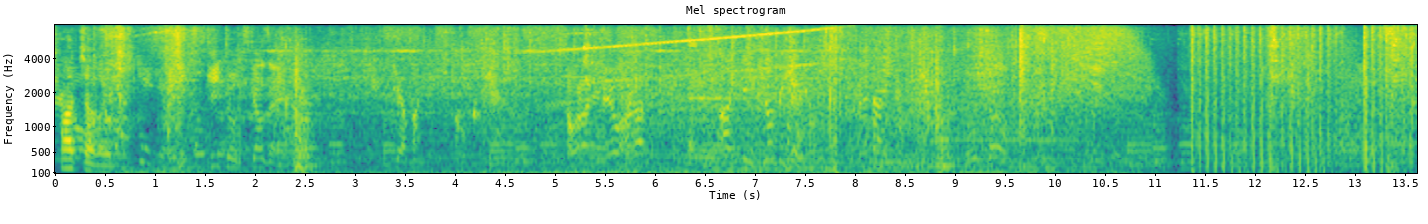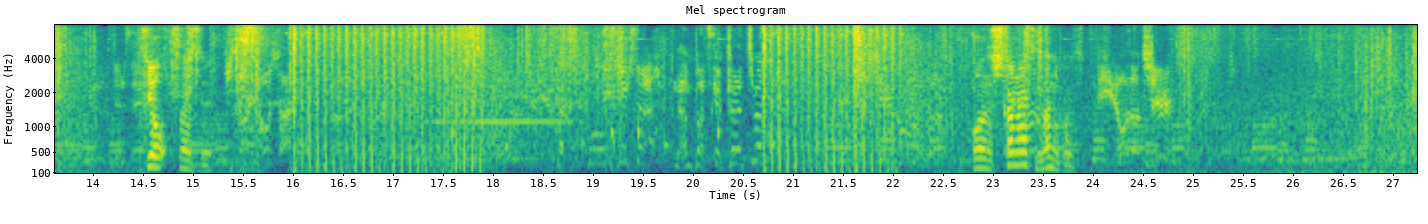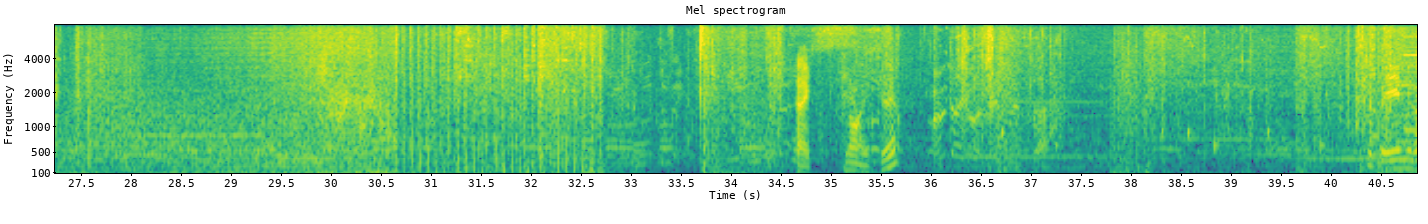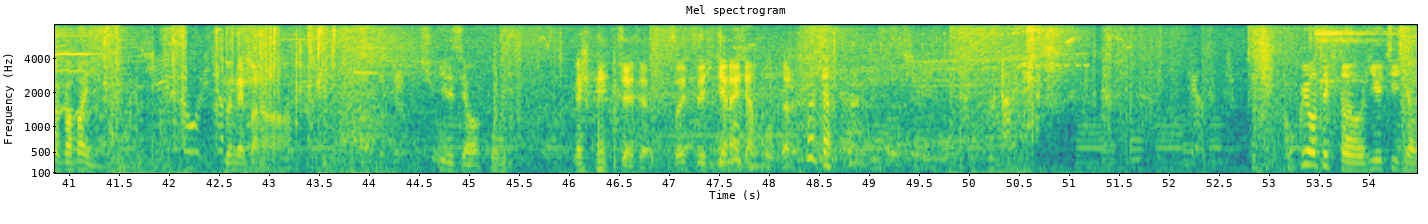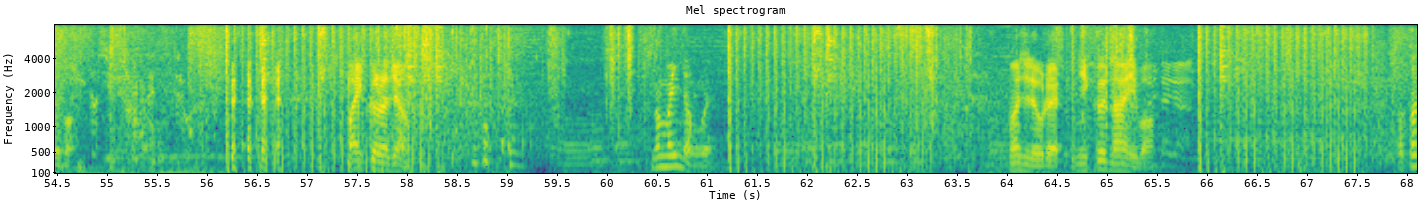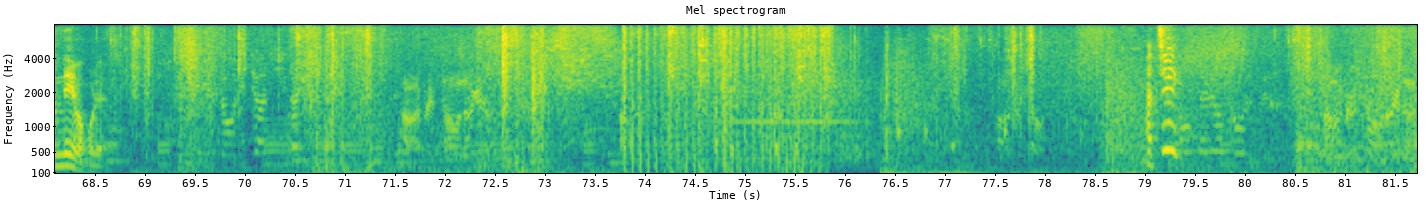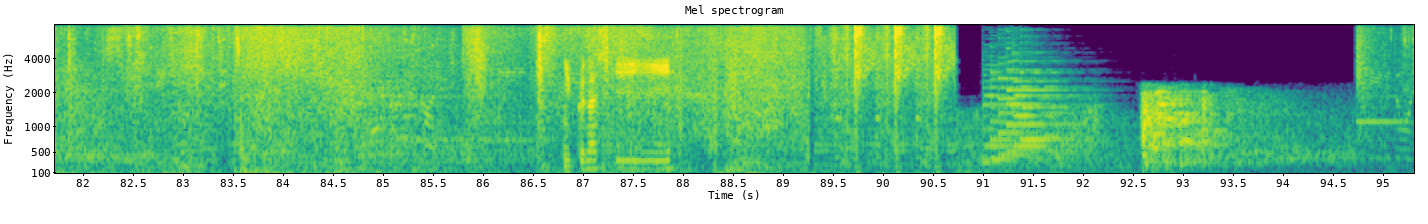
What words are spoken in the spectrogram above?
アーチャーがいる強っ。ナイス。この下のやつ何こいつ？ナイス。ナイス。ちょっとエイムがガバいな。少ねえかないいですよ。え違う違う。そいつ引けないじゃんポータル。黒曜石と火打ち石あれば。マイクラじゃん。何枚いいんだろうこれ。マジで俺肉ないわ。当たんねえわこれあっち。肉なし。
